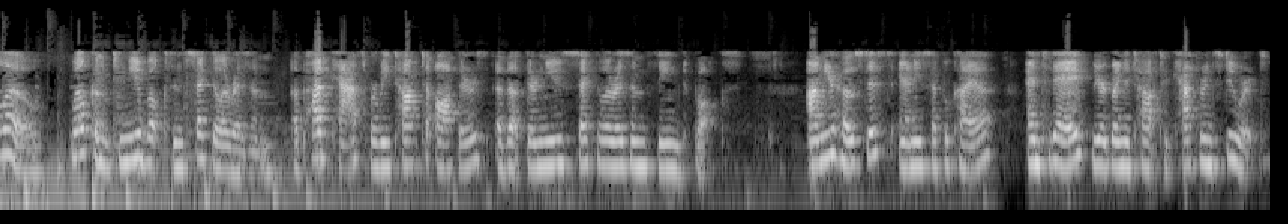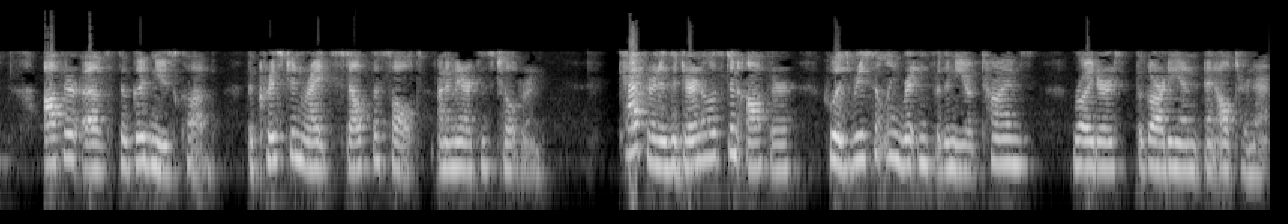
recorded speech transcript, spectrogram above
Hello, welcome to New Books in Secularism, a podcast where we talk to authors about their new secularism themed books. I'm your hostess, Annie Sepukaya, and today we are going to talk to Katherine Stewart, author of The Good News Club, the Christian Rights Stealth Assault on America's Children. Katherine is a journalist and author who has recently written for the New York Times, Reuters, The Guardian, and Alternet.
